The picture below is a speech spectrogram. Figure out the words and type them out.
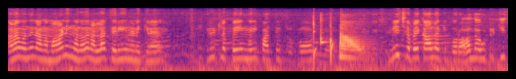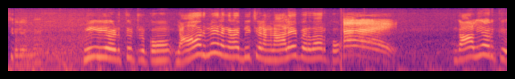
ஆனால் வந்து நாங்கள் மார்னிங் வந்தால் தான் நல்லா தெரியும்னு நினைக்கிறேன். இருட்டில் போய் மாதிரி பார்த்துட்டு இருக்கோம் பீச்சில் போய் கால் வைக்க போகிறோம் ஆல் அவுட்டர் கீச்சு வீடியோ எடுத்துட்டு இருக்கோம். யாருமே இல்லைங்க பீச்சில் நாங்கள் நாலே பேர் தான் இருக்கோம். காலியாக இருக்கு.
